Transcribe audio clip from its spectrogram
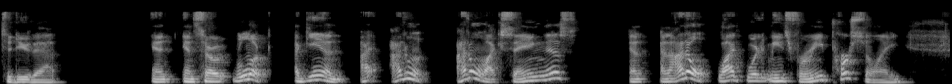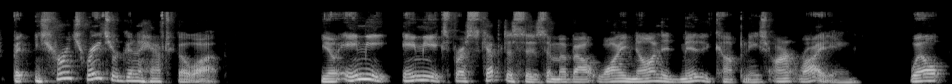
to do that. And and so look, again, I, I don't I don't like saying this and and I don't like what it means for me personally, but insurance rates are going to have to go up you know, Amy Amy expressed skepticism about why non-admitted companies aren't writing. Well,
